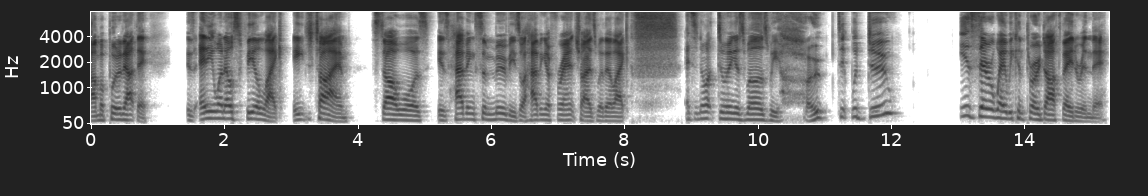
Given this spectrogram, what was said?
I'm gonna put it out there does anyone else feel like each time Star Wars is having some movies or having a franchise where they're like, it's not doing as well as we hoped it would do? Is there a way we can throw Darth Vader in there?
